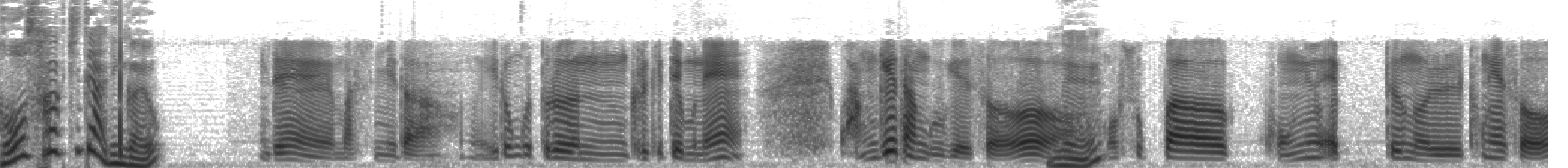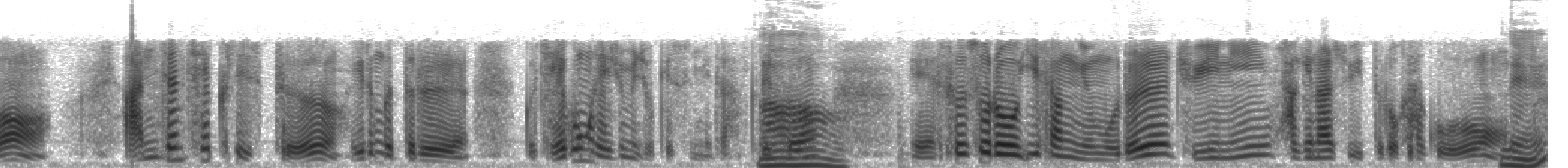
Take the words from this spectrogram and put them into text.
더 사각지대 아닌가요? 네, 맞습니다. 이런 것들은 그렇기 때문에 관계 당국에서 네. 뭐 숙박 공유 앱 등을 통해서 안전 체크리스트 이런 것들을 그 제공을 해주면 좋겠습니다. 그래서 아, 예, 스스로 이상 유무를 주인이 확인할 수 있도록 하고 네.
